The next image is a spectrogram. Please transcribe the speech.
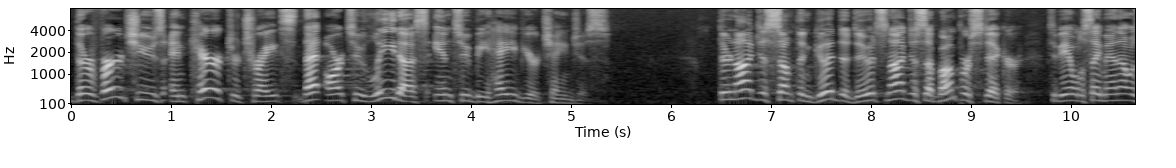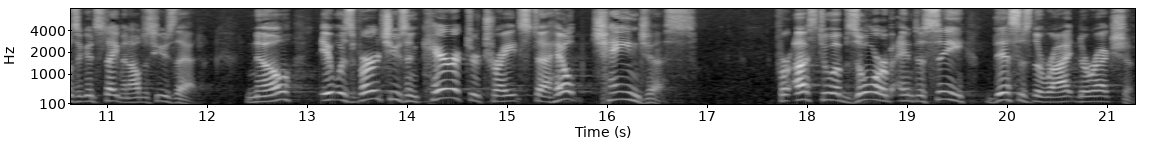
They're virtues and character traits that are to lead us into behavior changes. They're not just something good to do, it's not just a bumper sticker to be able to say, man, that was a good statement, I'll just use that. No, it was virtues and character traits to help change us, for us to absorb and to see this is the right direction.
